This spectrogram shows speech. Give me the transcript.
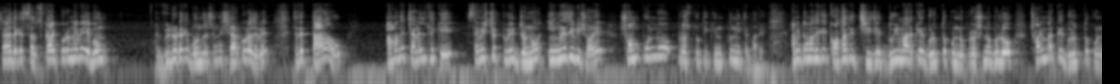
চ্যানেলটাকে সাবস্ক্রাইব করে নেবে এবং ভিডিওটাকে বন্ধুদের সঙ্গে শেয়ার করে দেবে, যাতে তারাও আমাদের চ্যানেল থেকে সেমিস্টার টু এর জন্য ইংরেজি বিষয়ে সম্পূর্ণ প্রস্তুতি কিন্তু নিতে পারে। আমি তোমাদেরকে কথা দিচ্ছি যে দুই মার্কের গুরুত্বপূর্ণ প্রশ্নগুলো, ছয় মার্কের গুরুত্বপূর্ণ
